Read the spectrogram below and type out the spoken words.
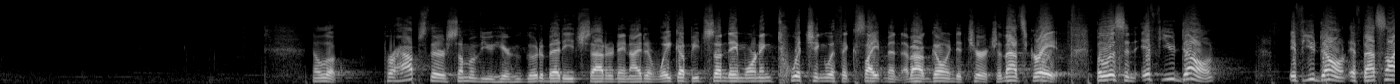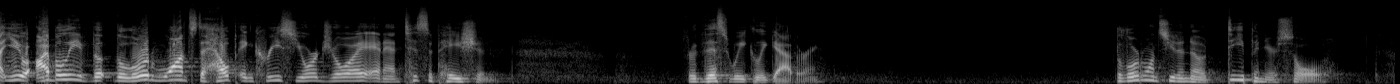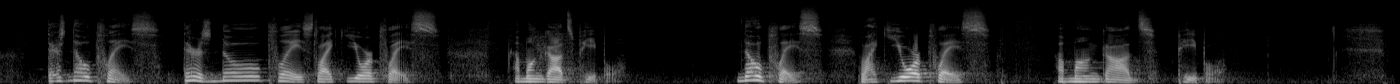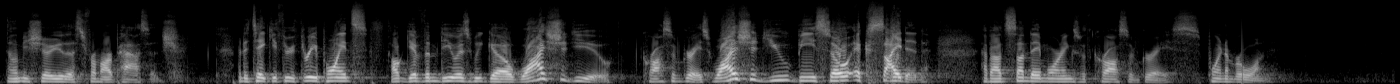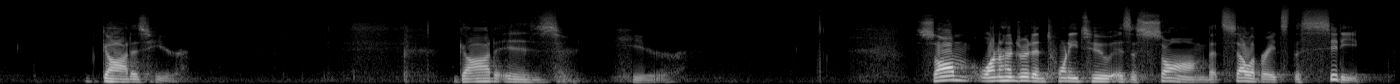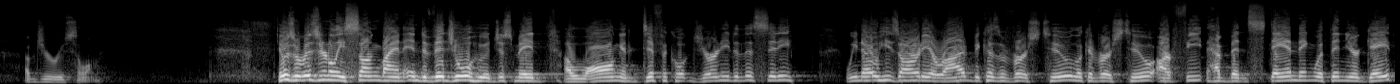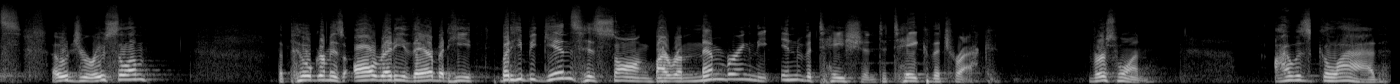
Now, look, perhaps there are some of you here who go to bed each Saturday night and wake up each Sunday morning twitching with excitement about going to church, and that's great. But listen, if you don't, if you don't, if that's not you, I believe the, the Lord wants to help increase your joy and anticipation for this weekly gathering. The Lord wants you to know deep in your soul there's no place, there is no place like your place among God's people. No place like your place among God's people. Now, let me show you this from our passage. I'm going to take you through three points. I'll give them to you as we go. Why should you, Cross of Grace, why should you be so excited about Sunday mornings with Cross of Grace? Point number one God is here. God is here. Psalm 122 is a song that celebrates the city of Jerusalem. It was originally sung by an individual who had just made a long and difficult journey to this city. We know he's already arrived because of verse 2. Look at verse 2. Our feet have been standing within your gates, O Jerusalem. The pilgrim is already there, but he, but he begins his song by remembering the invitation to take the trek. Verse 1 I was glad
